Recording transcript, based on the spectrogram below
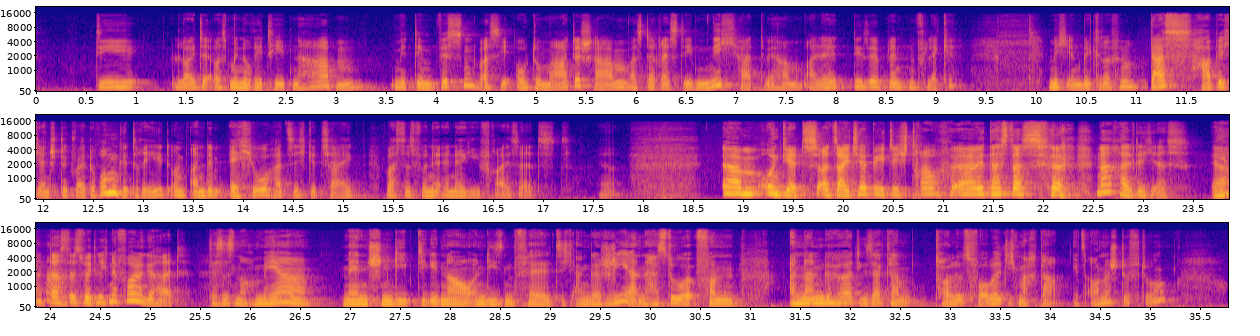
die Leute aus Minoritäten haben, mit dem Wissen, was sie automatisch haben, was der Rest eben nicht hat. Wir haben alle diese blinden Flecke, mich inbegriffen. Das habe ich ein Stück weit rumgedreht und an dem Echo hat sich gezeigt, was das für eine Energie freisetzt. Ja. Ähm, und jetzt, äh, seither bete ich darauf, äh, dass das äh, nachhaltig ist, ja? ja? dass das wirklich eine Folge hat. Dass es noch mehr Menschen gibt, die genau in diesem Feld sich engagieren. Hast du von anderen gehört, die gesagt haben, tolles Vorbild, ich mache da jetzt auch eine Stiftung?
